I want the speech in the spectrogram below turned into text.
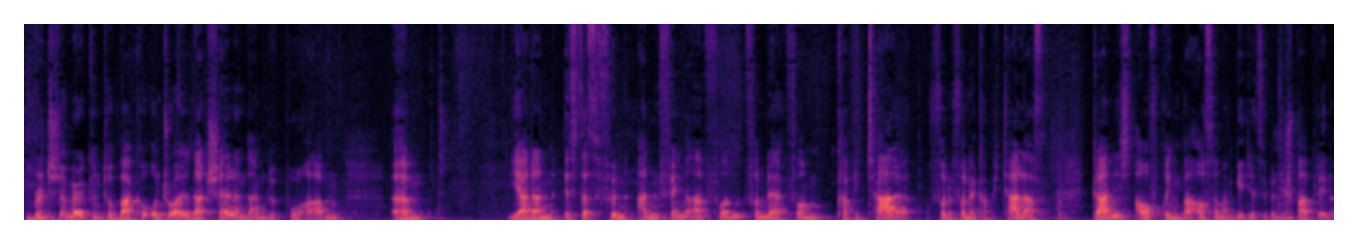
British American Tobacco und Royal Dutch Shell in deinem Depot haben, ähm, ja, dann ist das für einen Anfänger von, von der, vom Kapital, von, von der Kapitallast gar nicht aufbringbar, außer man geht jetzt über die Sparpläne.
